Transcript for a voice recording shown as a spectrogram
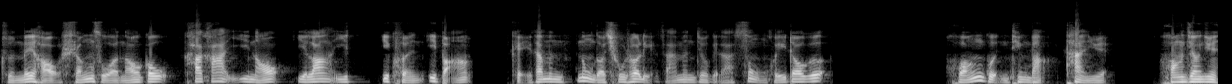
准备好绳索、挠钩，咔咔一挠一拉一一捆一绑，给他们弄到囚车里，咱们就给他送回朝歌。黄滚听罢，叹曰：“黄将军，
